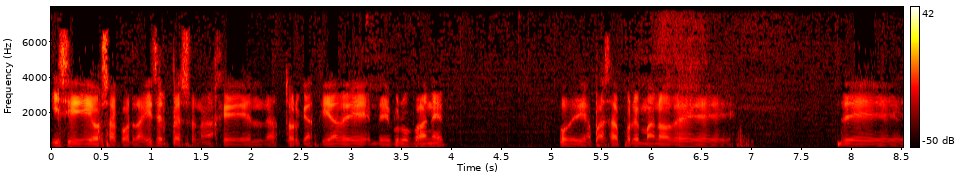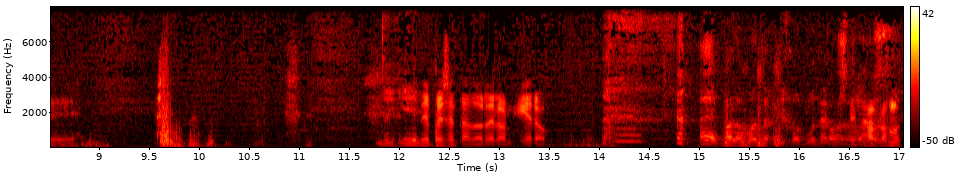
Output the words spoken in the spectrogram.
Y si os acordáis, el personaje, el actor que hacía de, de Bruce Banner, podría pasar por en manos de. de. ¿De quién? del presentador del hormiguero, Pablo Motos, hijo de puta. Pablo de Motos. Pablo.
